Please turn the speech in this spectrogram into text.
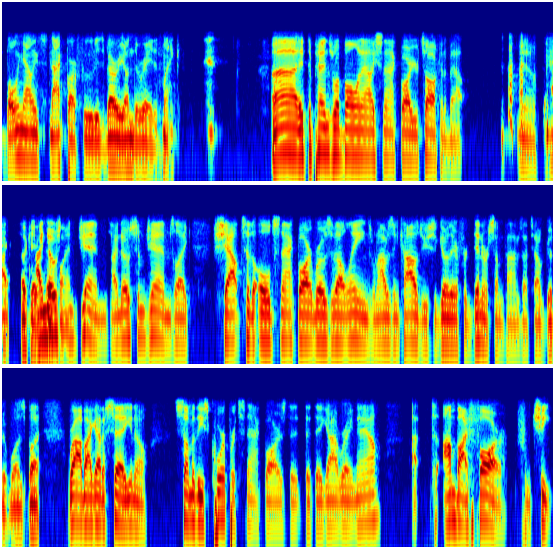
bowling alley snack bar food is very underrated, Mike. Uh, it depends what bowling alley snack bar you're talking about. You know, I, Okay, I know point. some gems. I know some gems. Like shout to the old snack bar at Roosevelt Lanes. When I was in college, You should go there for dinner. Sometimes that's how good it was. But Rob, I got to say, you know, some of these corporate snack bars that that they got right now, I, I'm by far from cheap.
